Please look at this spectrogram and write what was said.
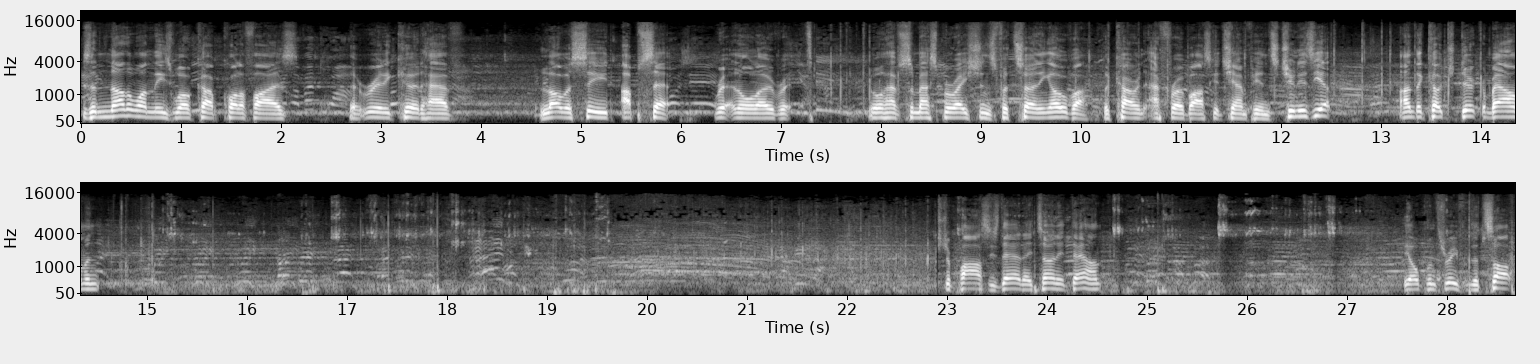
is another one these World Cup qualifiers that really could have lower seed upset written all over it. We'll have some aspirations for turning over the current Afro Afrobasket champions. Tunisia under coach Dirk Bauermann. Extra pass is there, they turn it down. The open three from the top.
